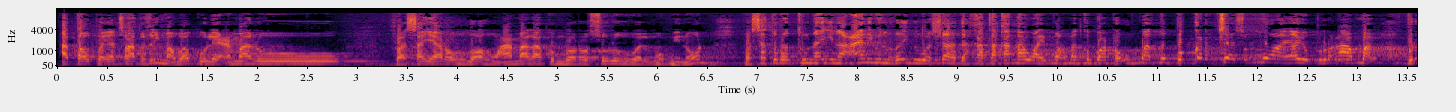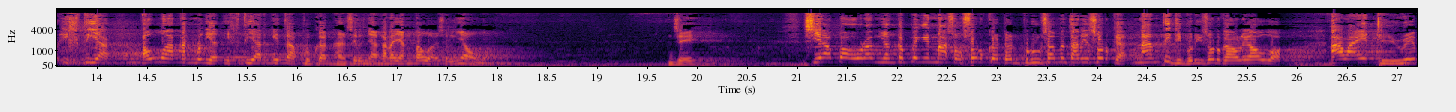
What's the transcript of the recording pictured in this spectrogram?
atau bayat 105 wa qul fasayarallahu amalakum wa rasuluhu wal mu'minun wa saturaduna ila alimil ghaibi wa syahadah. Katakanlah wahai Muhammad kepada umatmu bekerja semua ayo beramal berikhtiar. Allah akan melihat ikhtiar kita bukan hasilnya karena yang tahu hasilnya Allah. J Siapa orang yang kepengen masuk surga dan berusaha mencari surga Nanti diberi surga oleh Allah. Awai dewe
